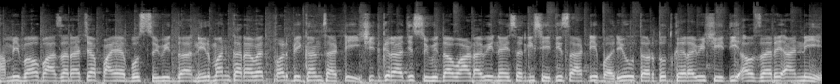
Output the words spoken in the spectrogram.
हमीभाव बाजाराच्या पायाभूत सुविधा निर्माण कराव्यात. फळ पिकांसाठी शीतगृहाची सुविधा वाढावी. नैसर्गिक शेतीसाठी भरीव तरतूद करावी. शेती अवजारे आणि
